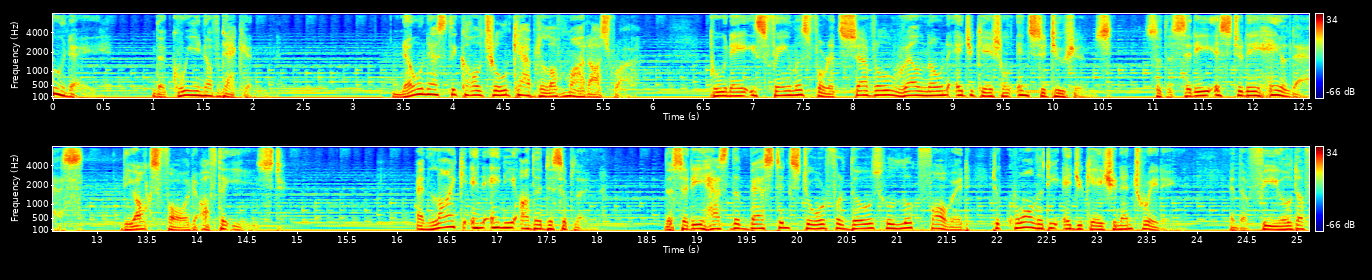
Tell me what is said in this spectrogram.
Pune, the Queen of Deccan. Known as the cultural capital of Maharashtra, Pune is famous for its several well-known educational institutions, so the city is today hailed as the Oxford of the East. And like in any other discipline, the city has the best in store for those who look forward to quality education and training in the field of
